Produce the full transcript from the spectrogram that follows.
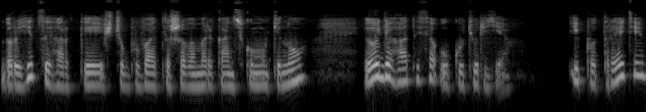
дорогі цигарки, що бувають лише в американському кіно, і одягатися у кутюр'є. І по-третє,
